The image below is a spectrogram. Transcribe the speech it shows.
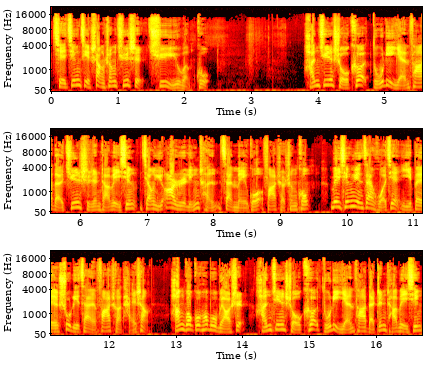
且经济上升趋势趋于稳固。韩军首颗独立研发的军事侦察卫星将于二日凌晨在美国发射升空，卫星运载火箭已被竖立在发射台上。韩国国防部表示，韩军首颗独立研发的侦察卫星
